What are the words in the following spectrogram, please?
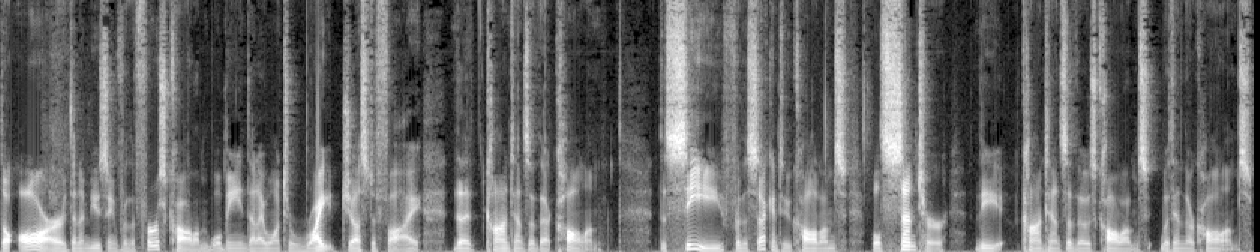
The R that I'm using for the first column will mean that I want to right justify the contents of that column. The C for the second two columns will center the contents of those columns within their columns.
